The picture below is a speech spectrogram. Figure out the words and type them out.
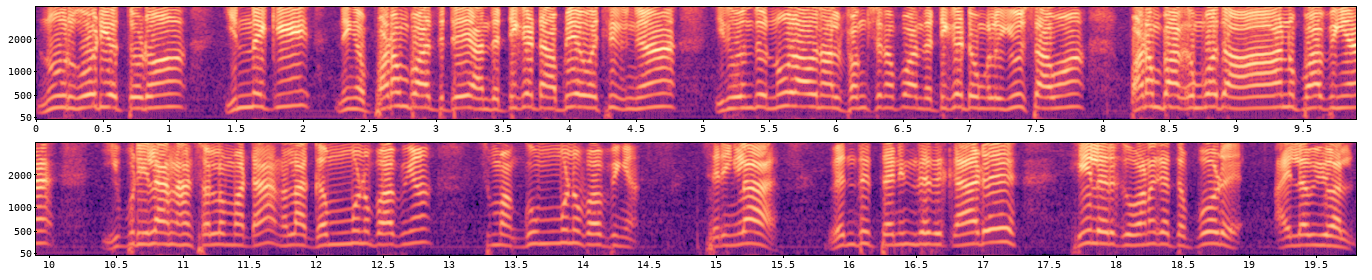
நூறு கோடியை தொடும். இன்றைக்கி நீங்கள் படம் பார்த்துட்டு அந்த டிக்கெட்டை அப்படியே வச்சுக்கோங்க. இது வந்து நூறாவது நாள் ஃபங்க்ஷன் அப்போ அந்த டிக்கெட் உங்களுக்கு யூஸ் ஆகும். படம் பார்க்கும்போது ஆன்னு பார்ப்பீங்க. இப்படிலாம் நான் சொல்ல மாட்டேன். நல்லா கம்முன்னு பார்ப்பீங்க. சும்மா கும்முன்னு பார்ப்பீங்க. சரிங்களா? வெந்து தணிந்தது காடு. ஹீலருக்கு வணக்கத்தை போடு. ஐ லவ் யூ ஆல்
